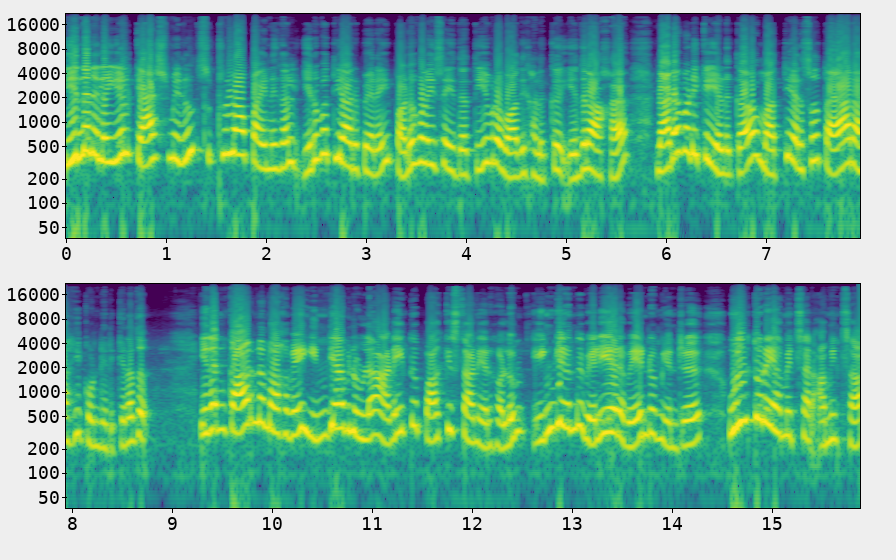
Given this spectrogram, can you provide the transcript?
இந்த நிலையில் காஷ்மீரில் சுற்றுலா பயணிகள் இருபத்தி ஆறு பேரை படுகொலை செய்த தீவிரவாதிகளுக்கு எதிராக நடவடிக்கை எடுக்க மத்திய அரசு தயாராகி கொண்டிருக்கிறது. இதன் காரணமாகவே இந்தியாவில் உள்ள அனைத்து பாகிஸ்தானியர்களும் இங்கிருந்து வெளியேற வேண்டும் என்று உள்துறை அமைச்சர் அமித்ஷா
